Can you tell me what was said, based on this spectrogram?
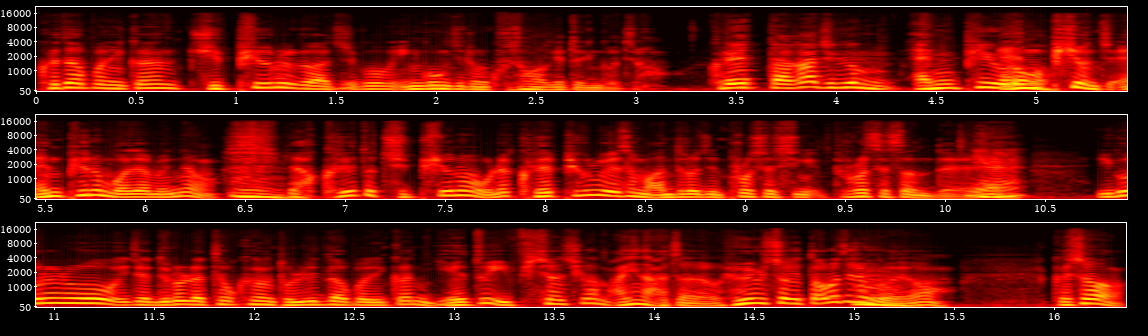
그러다 보니까 GPU를 가지고 인공지능을 구성하게 된 거죠. 그랬다가 지금 NPU로 NPU NPU는 뭐냐면요. 음. 야 그래도 GPU는 원래 그래픽을 위해서 만들어진 processing 프로세서인데 예. 이걸로 이제 neural network를 돌리다 보니까 얘도 efficiency가 많이 낮아요. 효율성이 떨어지는 음. 거예요. 그래서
